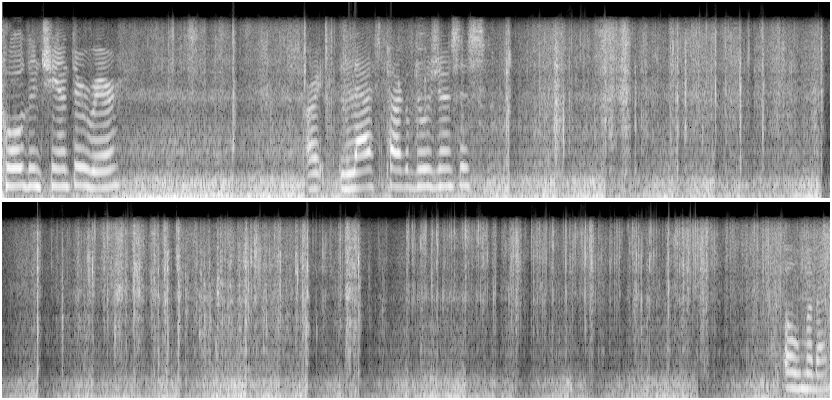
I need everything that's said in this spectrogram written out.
Cold Enchanter Rare. Alright, last pack of Duelist Genesis. Oh, my bad.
